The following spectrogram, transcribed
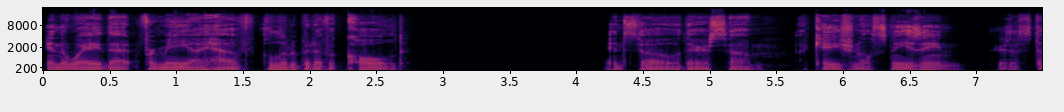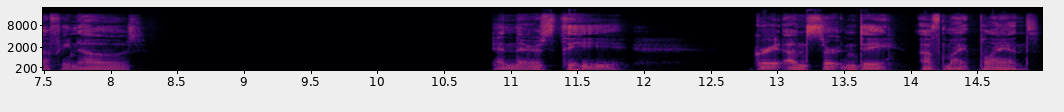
In the way that for me, I have a little bit of a cold. And so there's some occasional sneezing, there's a stuffy nose, and there's the great uncertainty of my plans.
